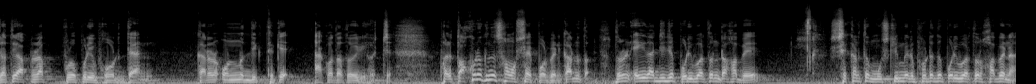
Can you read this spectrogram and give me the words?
যতই আপনারা পুরোপুরি ভোট দেন, কারণ অন্য দিক থেকে একতা তৈরি হচ্ছে। ফলে তখনও কিন্তু সমস্যায় পড়বেন, কারণ ধরুন এই রাজ্যে যে পরিবর্তনটা হবে, সেখানে তো মুসলিমের ভোটে তো পরিবর্তন হবে না।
